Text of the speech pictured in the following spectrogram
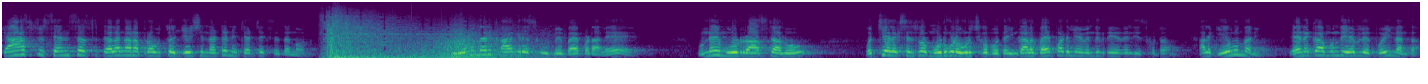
క్యాస్ట్ సెన్సస్ తెలంగాణ ప్రభుత్వం చేసిందంటే నేను చర్చకు సిద్ధంగా ఉన్నాను. ఏముందని కాంగ్రెస్ మేము భయపడాలి. ఉన్నాయి మూడు రాష్ట్రాలు. వచ్చే ఎలక్షన్స్లో మూడు కూడా ఉడుచుకోపోతాయి ఇంకా వాళ్ళకి భయపడి మేము ఎందుకు నిర్ణయం తీసుకుంటాం? వాళ్ళకి ఏముందని? వెనక ముందు ఏం లేదు పోయిందంతా.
